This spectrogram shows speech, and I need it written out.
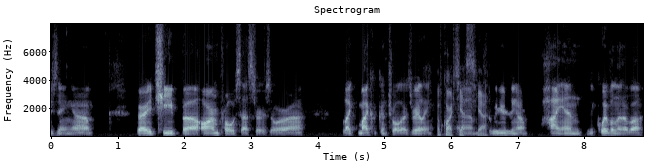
using uh, very cheap uh, ARM processors or uh, like microcontrollers, really. Of course. Yes. Um, yeah. So we're using a high-end equivalent of a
